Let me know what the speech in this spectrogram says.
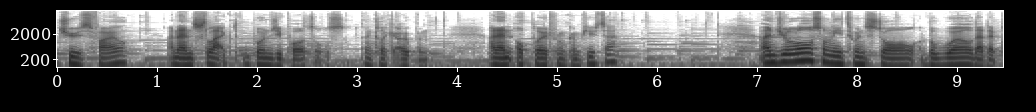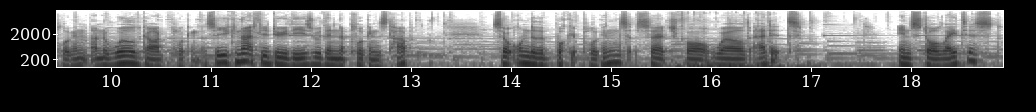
choose file, and then select Bungee Portals and click open, and then upload from computer. And you'll also need to install the World Edit plugin and the World Guard plugin. So you can actually do these within the plugins tab. So under the Bukkit plugins, search for World Edit, install latest,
